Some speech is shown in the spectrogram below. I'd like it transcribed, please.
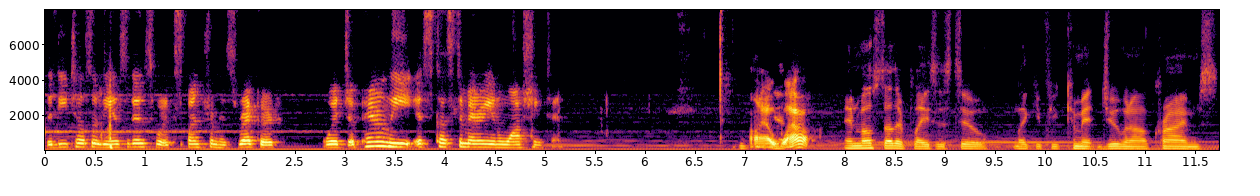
the details of the incidents were expunged from his record, which apparently is customary in Washington. Ah, Yeah. Wow. And most other places too. Like if you commit juvenile crimes,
